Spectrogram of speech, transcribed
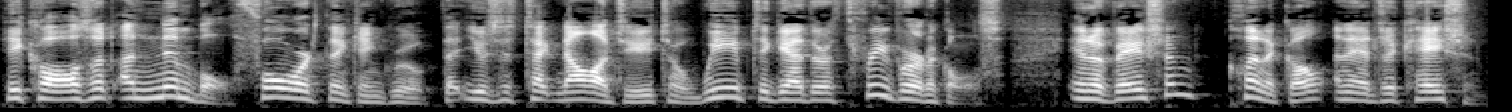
He calls it a nimble, forward thinking group that uses technology to weave together three verticals innovation, clinical, and education.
